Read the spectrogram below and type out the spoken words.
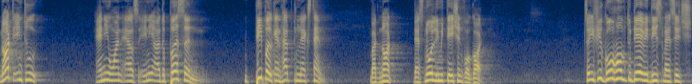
not into anyone else, any other person. People can help to an extent, but not, there's no limitation for God. So if you go home today with this message,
